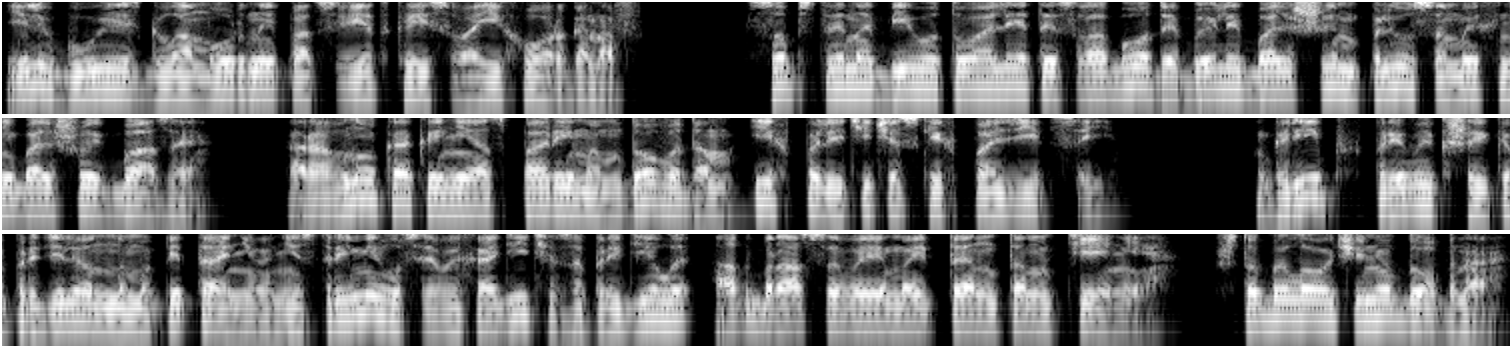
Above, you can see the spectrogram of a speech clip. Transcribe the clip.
и любуясь гламурной подсветкой своих органов. Собственно, биотуалеты свободы были большим плюсом их небольшой базы, равно как и неоспоримым доводом их политических позиций. Гриб, привыкший к определенному питанию, не стремился выходить за пределы отбрасываемой тентом тени, что было очень удобно.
